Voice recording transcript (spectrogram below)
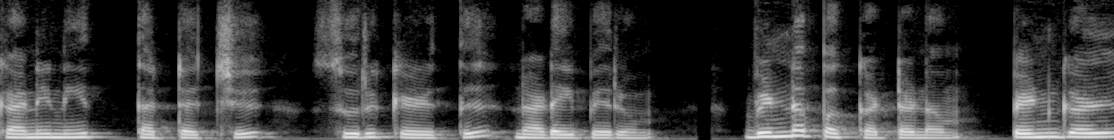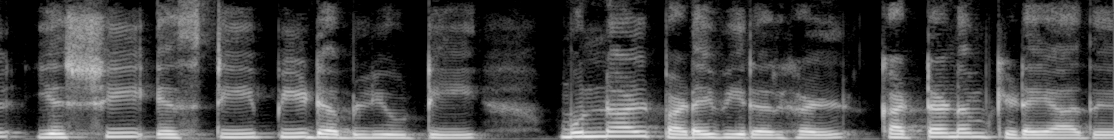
கணினி தட்டச்சு சுருக்கெழுத்து நடைபெறும். விண்ணப்ப கட்டணம் பெண்கள் எஸ்சி எஸ்டி பிடபிள்யூடி முன்னாள் படைவீரர்கள் கட்டணம் கிடையாது.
